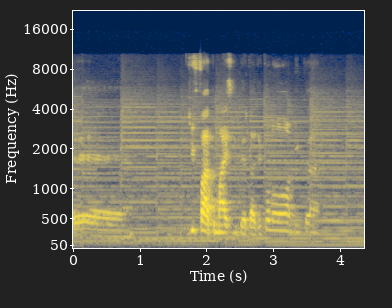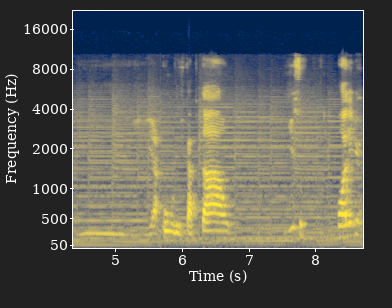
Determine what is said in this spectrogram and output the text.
é, de fato mais liberdade econômica, de acúmulo de capital. Isso pode,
